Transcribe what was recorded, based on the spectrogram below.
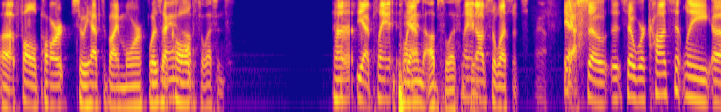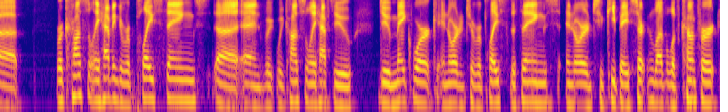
uh, fall apart? So we have to buy more. What is that Planned called? obsolescence. Uh, yeah, planned Planned yeah, obsolescence. planned yeah. obsolescence. Yeah. Yeah. Yes. So so we're constantly uh, we're constantly having to replace things, uh, and we, we constantly have to do make work in order to replace the things in order to keep a certain level of comfort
